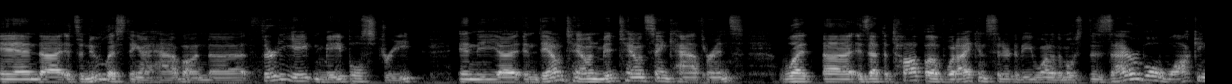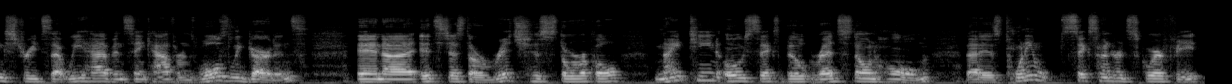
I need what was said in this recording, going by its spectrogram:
and uh, it's a new listing I have on uh, 38 Maple Street in the uh, in downtown Midtown St. Catharines. What uh, is at the top of what I consider to be one of the most desirable walking streets that we have in St. Catharines, Wolseley Gardens, and uh, it's just a rich historical 1906 built redstone home that is 2,600 square feet,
